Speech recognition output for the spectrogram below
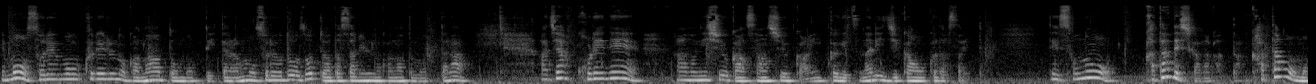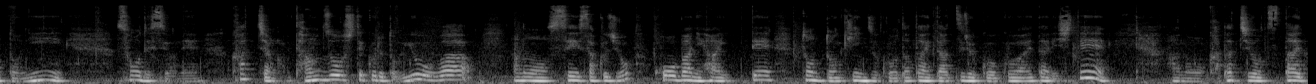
でもうそれをくれるのかなと思っていたらもうそれをどうぞって渡されるのかなと思ったらあじゃあこれであの2週間3週間1ヶ月なり時間をくださいと。でその型でしかなかった。型をもとにそうですよね。かっちゃんが鍛造してくると要はあの製作所工場に入ってトントン金属を叩いて圧力を加えたりしてあの形を伝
